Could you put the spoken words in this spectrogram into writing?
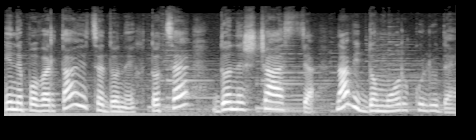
і не повертаються до них, то це до нещастя, навіть до мороку людей.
